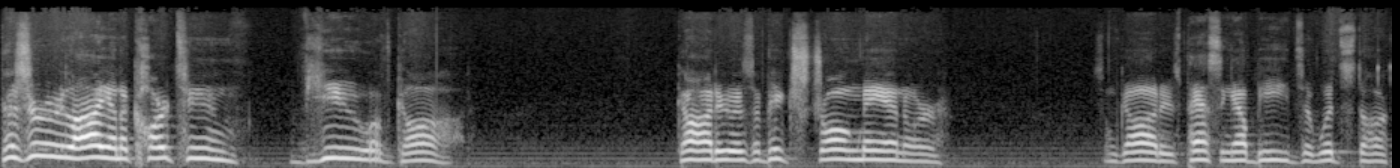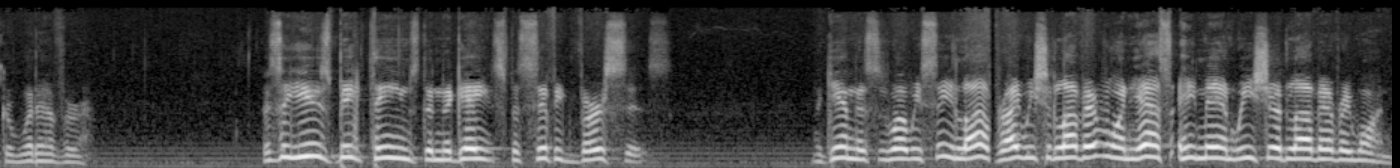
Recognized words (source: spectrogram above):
Does you rely on a cartoon view of God? God who is a big, strong man, or some God who's passing out beads at Woodstock or whatever? Does he use big themes to negate specific verses? Again, this is what we see love, right? We should love everyone. Yes, amen. We should love everyone.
